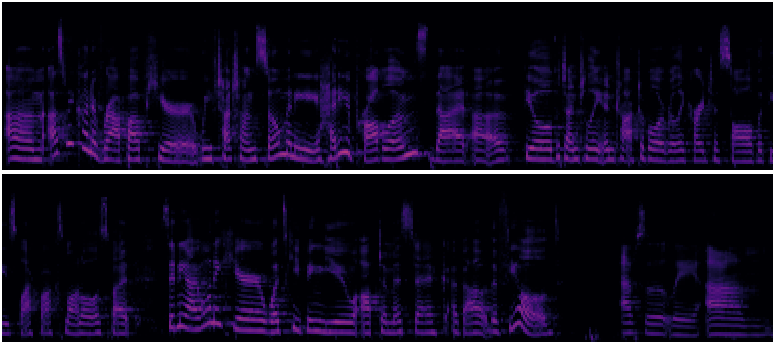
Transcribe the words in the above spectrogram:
Um, as we kind of wrap up here, we've touched on so many heady problems that uh, feel potentially intractable or really hard to solve with these black box models. But Sydney, I want to hear what's keeping you optimistic about the field. Absolutely. Um,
